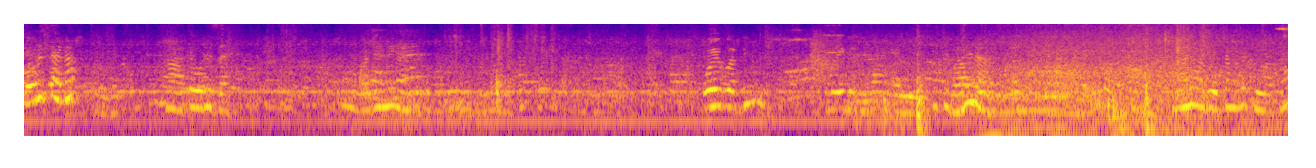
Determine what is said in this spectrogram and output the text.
एवढीच आहे ना? हां तेवढीच आहे. माझी नाही आहे किती नाही याच्यामध्ये ठेवू आता.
